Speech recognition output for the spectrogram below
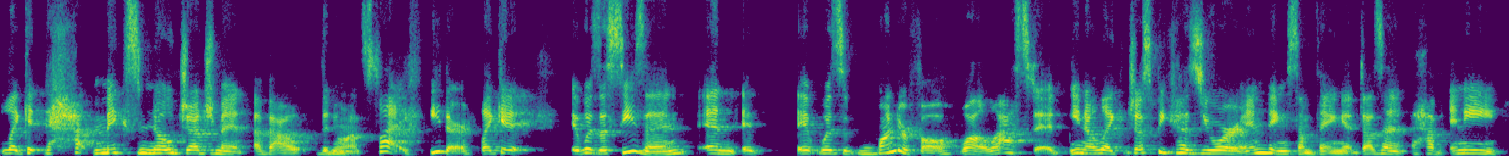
like it ha- makes no judgment about the nuanced life either. Like it it was a season and it it was wonderful while it lasted. You know like just because you're ending something it doesn't have any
